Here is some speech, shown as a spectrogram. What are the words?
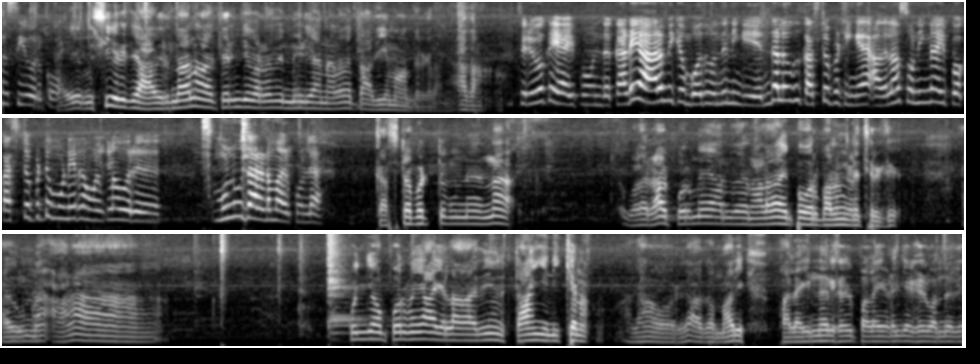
ருசியும் இருக்கும். கை ருசி இருக்குது அது இருந்தாலும் அது தெரிஞ்சு வர்றது மீடியானால தான் இப்போ அதிகமாக வந்திருக்கிறாங்க. அதான். சரி ஓகேயா இப்போ இந்த கடையை ஆரம்பிக்கும் போது வந்து நீங்க எந்த அளவுக்கு கஷ்டப்பட்டீங்க? அதெல்லாம் சொன்னீங்கன்னா இப்போ கஷ்டப்பட்டு முன்னேறவங்களுக்குலாம் ஒரு முன் உதாரணமா இருக்கும்ல. கஷ்டப்பட்டு முன்னேன்னா இவ்வளோ நாள் பொறுமையாக இருந்ததுனால தான் இப்போ ஒரு பலன் கிடச்சிருக்கு. அது உண்மை. ஆனால் கொஞ்சம் பொறுமையாக எல்லா இதையும் தாங்கி நிற்கணும் அதான் ஒரு அதை மாதிரி பல இன்னல்கள் பல இடைஞ்சல்கள் வந்தது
